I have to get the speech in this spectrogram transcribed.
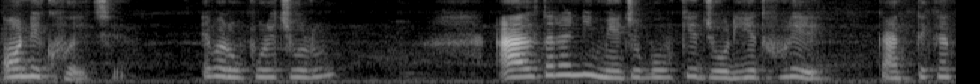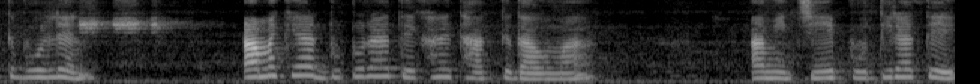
অনেক হয়েছে। এবার উপরে চলুন। আলতারানি মেজ বউকে জড়িয়ে ধরে কাঁদতে কাঁদতে বললেন, আমাকে আর দুটো রাত এখানে থাকতে দাও মা। আমি যে প্রতি রাতে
